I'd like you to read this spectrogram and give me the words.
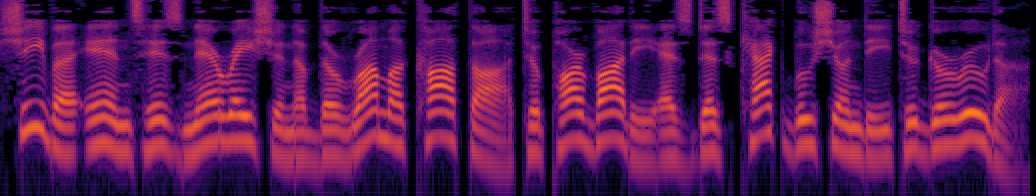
Shiva ends his narration of the Rama Katha to Parvati as does Kakbushundi to Garuda.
